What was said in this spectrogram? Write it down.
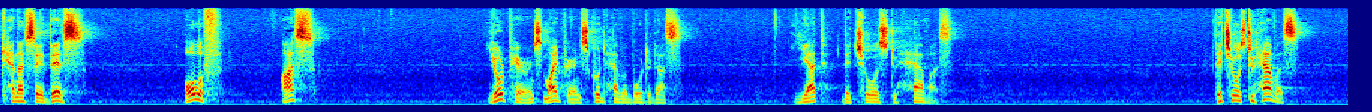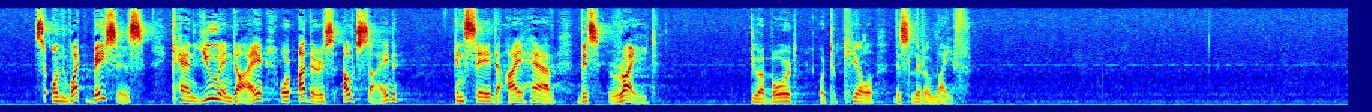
Can I say this? All of us, your parents, my parents, could have aborted us. Yet they chose to have us. They chose to have us. So, on what basis can you and I or others outside can say that I have this right to abort or to kill this little life?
